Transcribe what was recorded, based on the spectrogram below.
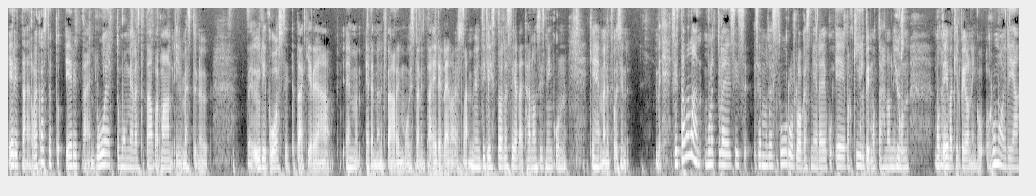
Erittäin rakastettu, erittäin luettu. Mun mielestä tämä on varmaan ilmestynyt yli vuosi sitten tämä kirja, en, ellen mä nyt väärin muista, niin tämä edelleen on jossain myyntilistoilla siellä, että hän on siis niin kuin, kehen mä nyt voisin Siis tavallaan mulle tulee siis semmoisessa suuruusluokassa mieleen joku Eeva Kilpi, mutta hän on niin kuin, mutta Eeva Kilpi on niin kuin runoilija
